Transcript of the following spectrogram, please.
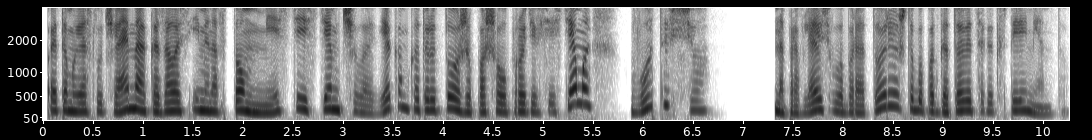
поэтому я случайно оказалась именно в том месте и с тем человеком, который тоже пошел против системы, вот и все. Направляюсь в лабораторию, чтобы подготовиться к эксперименту.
